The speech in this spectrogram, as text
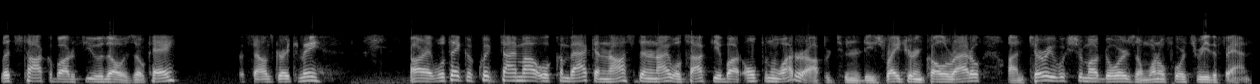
let's talk about a few of those. Okay? That sounds great to me. All right, we'll take a quick time out. We'll come back, and Austin and I will talk to you about open water opportunities right here in Colorado on Terry Wickstrom Outdoors on 1043 The Fan.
